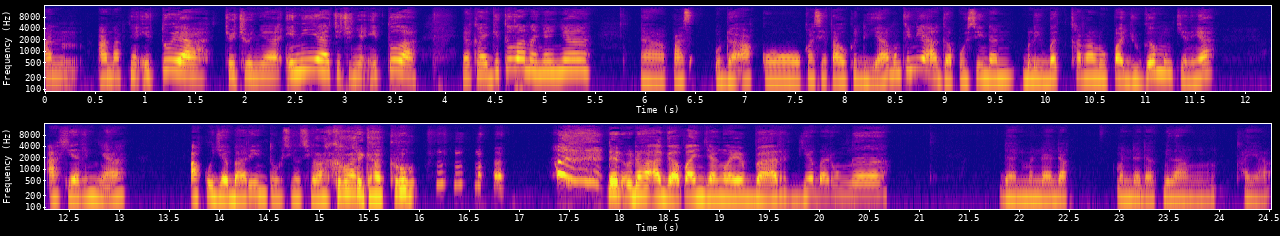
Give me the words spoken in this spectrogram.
An anaknya itu ya? Cucunya ini ya? Cucunya itulah? Ya kayak gitulah nanyanya. Nah, pas udah aku kasih tahu ke dia, mungkin dia agak pusing dan belibet karena lupa juga mungkin ya. Akhirnya, aku jabarin tuh silsilah keluargaku dan udah agak panjang lebar dia baru ngeh. Dan mendadak mendadak bilang kayak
